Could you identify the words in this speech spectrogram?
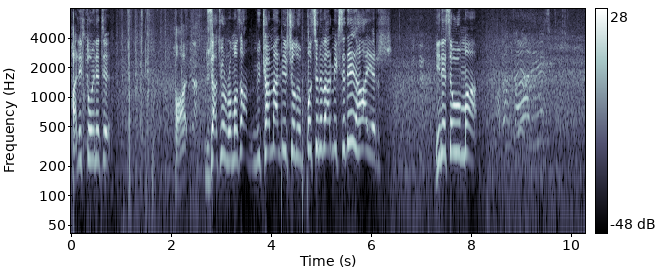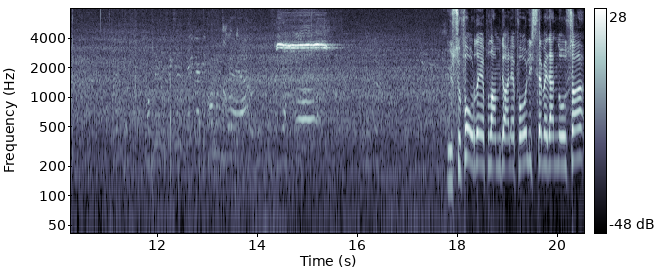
Halit de oynadı. Ha, düzeltiyorum Ramazan. Mükemmel bir çalım. Pasını vermek istedi. Hayır. Yine savunma. Yusuf'a orada yapılan müdahale foul istemeden de olsa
